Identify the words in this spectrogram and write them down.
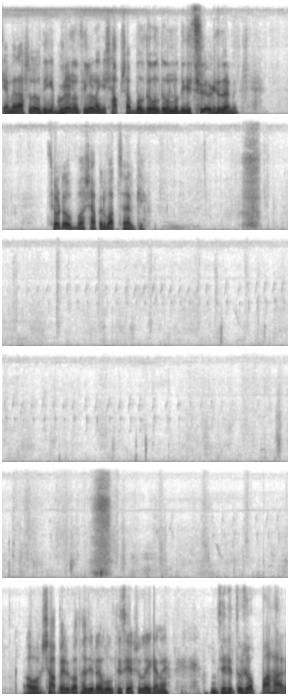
ক্যামেরা আসলে ওদিকে ঘুরানো ছিল নাকি সাপ সাপ বলতে বলতে অন্যদিকে ছিল ওকে জানে। ছোট বা সাপের বাচ্চা আর কি। ও, সাপের কথা যেটা বলতেছি আসলে এখানে, যেহেতু সব পাহাড়,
